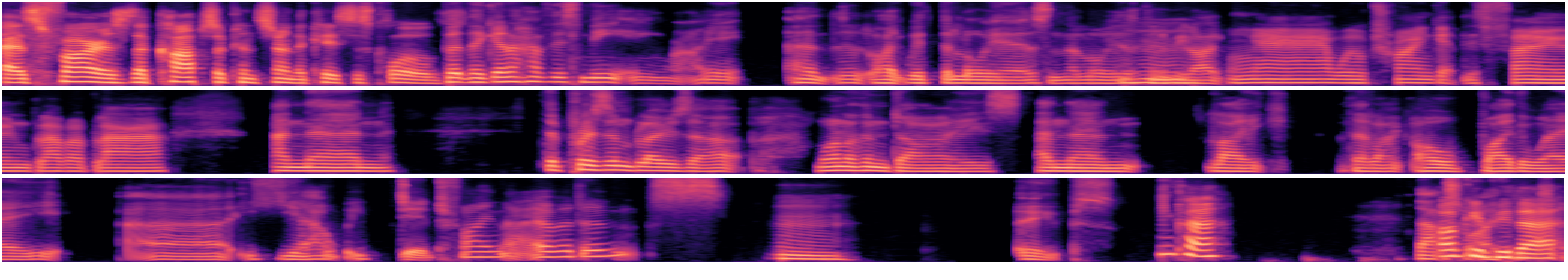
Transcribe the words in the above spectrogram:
As far as the cops are concerned, the case is closed. But they're going to have this meeting, right? And like with the lawyers, and the lawyers going to be like, "Nah, we'll try and get this phone, blah blah blah," and then the prison blows up. One of them dies, and then like they're like, "Oh, by the way, uh, yeah, we did find that evidence." Mm. Oops, Okay, that's I'll give you that.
